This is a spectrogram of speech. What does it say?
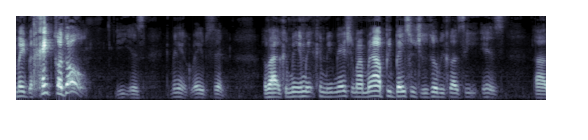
made Bechet Gadol. He is committing a grave sin. About combination, Mamral Pi Basin do because he is uh,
